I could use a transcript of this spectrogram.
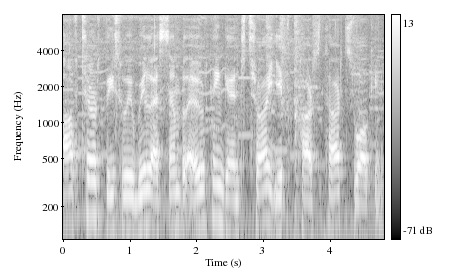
After this we will assemble everything and try if car starts walking.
